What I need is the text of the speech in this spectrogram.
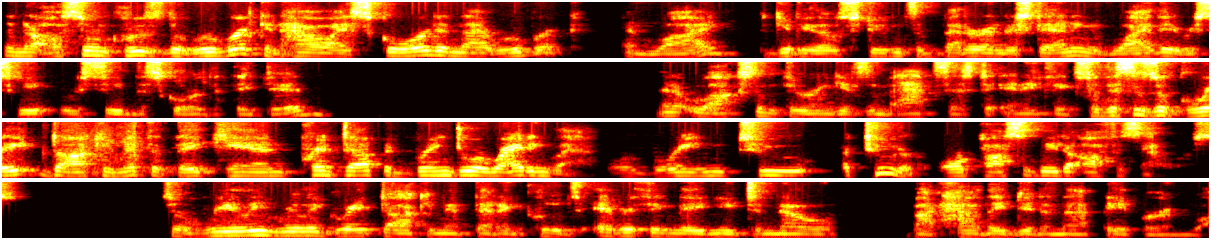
And it also includes the rubric and how I scored in that rubric and why, to give you those students a better understanding of why they received, the score that they did. And it walks them through and gives them access to anything. So this is a great document that they can print up and bring to a writing lab or bring to a tutor or possibly to office hours. It's a really, really great document that includes everything they need to know about how they did in that paper and why.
